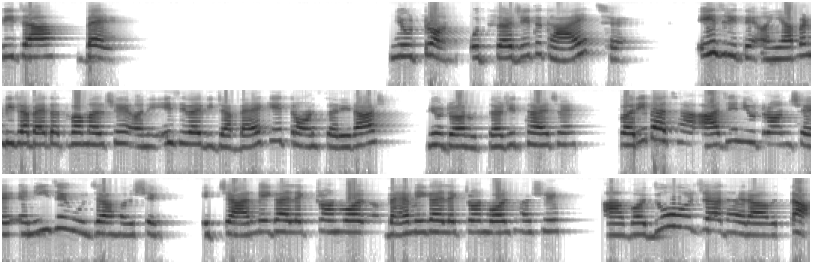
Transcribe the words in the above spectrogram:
બીજા બે ન્યુટ્રોન ઉત્સર્જિત થાય છે. એ જ રીતે અહીંયા પણ બીજા બે તત્વ મળશે અને એ સિવાય બીજા બે કે ત્રણ સરેરાશ ન્યુટ્રોન ઉત્સર્જિત થાય છે. ફરી પાછા આ જે ન્યુટ્રોન છે, એની જે ઊર્જા હશે, એ ચાર મેગા ઇલેક્ટ્રોન વોલ્ટ બે મેગા ઇલેક્ટ્રોન વોલ્ટ હશે. આ વધુ ઊર્જા ધરાવતા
